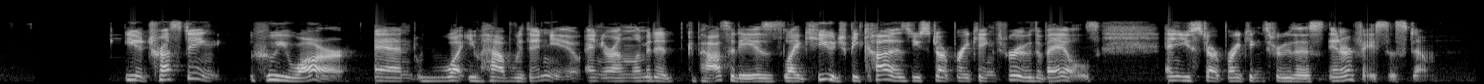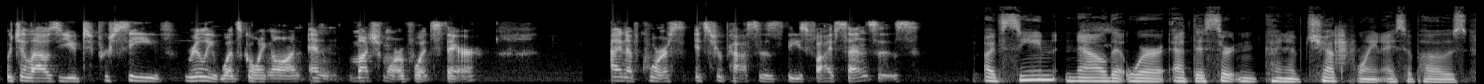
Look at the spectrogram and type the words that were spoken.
you know trusting who you are and what you have within you and your unlimited capacity is like huge because you start breaking through the veils and you start breaking through this interface system which allows you to perceive really what's going on and much more of what's there and of course it surpasses these five senses I've seen now that we're at this certain kind of checkpoint, I suppose,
